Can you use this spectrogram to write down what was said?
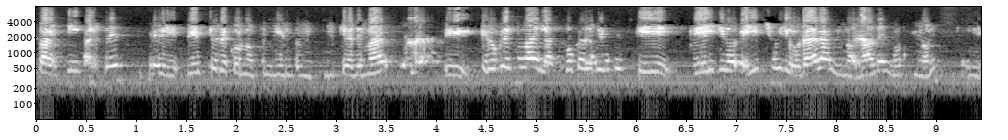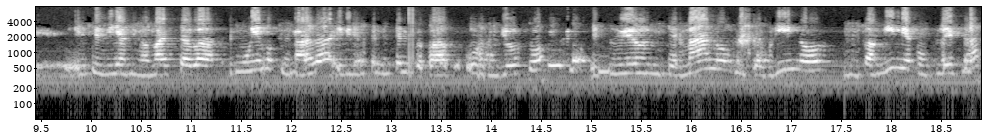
partícipes de, este reconocimiento y, que además eh, creo que es una de las pocas veces que, que he hecho llorar a mi mamá de emoción. ese día mi mamá estaba muy emocionada, evidentemente mi papá orgulloso, estuvieron mis hermanos, mis sobrinos, mi familia completa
